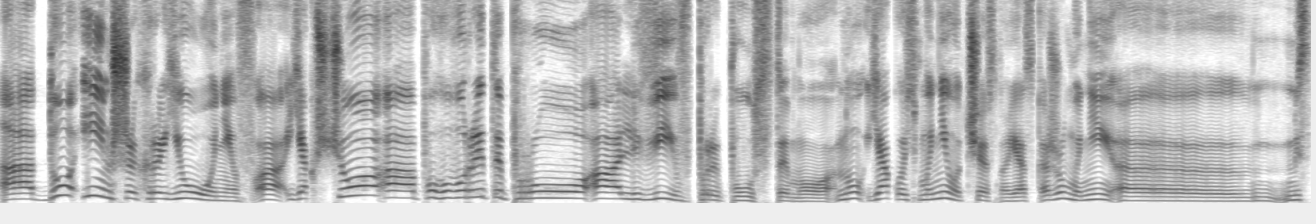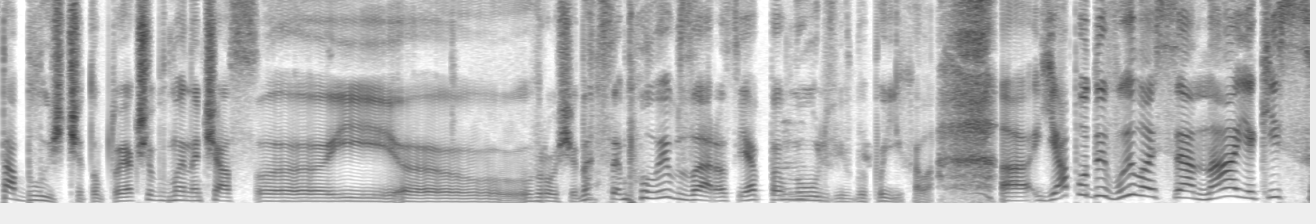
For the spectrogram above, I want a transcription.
А до інших регіонів, а, якщо а, поговорити про а, Львів, припустимо, ну якось мені, от чесно, я скажу, мені е, міста ближче. Тобто, якщо б в мене час е, і е, гроші на це були б зараз, я б певно у Львів би поїхала. А, Я подивилася на якісь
